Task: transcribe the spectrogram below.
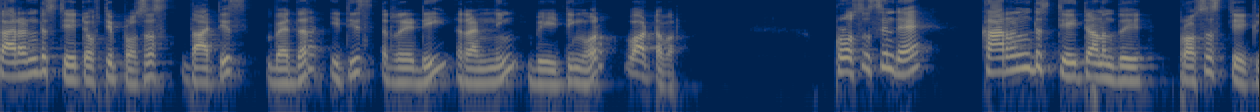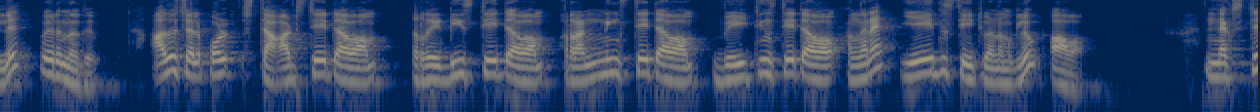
current state of the process that is whether it is ready running waiting or whatever പ്രോസസ്സിന്റെ കറണ്ട് സ്റ്റേറ്റ് ആണെന്ത്? പ്രോസസ് സ്റ്റേറ്റിൽ വരുന്നത്. അത് ചിലപ്പോൾ സ്റ്റാർട്ട് സ്റ്റേറ്റ് ആവാം റെഡി സ്റ്റേറ്റ് ആവാം റണ്ണിങ് സ്റ്റേറ്റ് ആവാം വെയിറ്റിംഗ് സ്റ്റേറ്റ് ആവാം അങ്ങനെ ഏത് സ്റ്റേറ്റ് വേണമെങ്കിലും ആവാം. Next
